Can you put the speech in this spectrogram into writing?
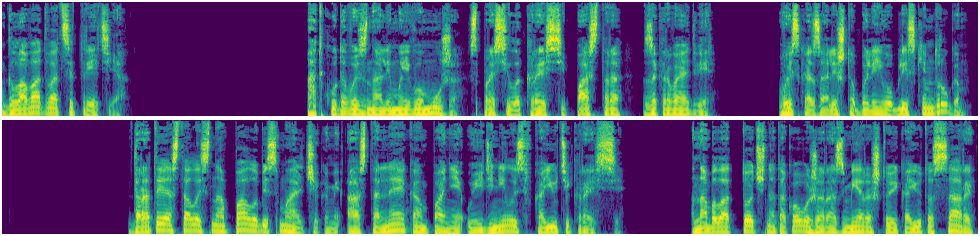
Глава 23. «Откуда вы знали моего мужа?» — спросила Кресси пастора, закрывая дверь. «Вы сказали, что были его близким другом». Доротея осталась на палубе с мальчиками, а остальная компания уединилась в каюте Кресси. Она была точно такого же размера, что и каюта Сары,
